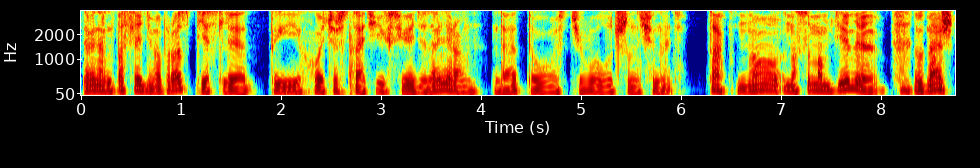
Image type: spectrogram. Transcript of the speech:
Давай, наверное, последний вопрос. Если ты хочешь стать UX-UI-дизайнером, да, то с чего лучше начинать? Так, но на самом деле, знаешь,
